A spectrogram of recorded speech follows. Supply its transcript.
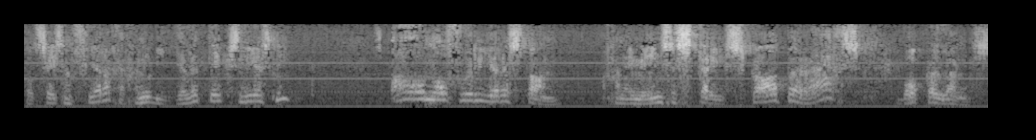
tot 46. Ek gaan nie die hele teks lees nie. As almal voor die Here staan, dan gaan hy mense skei, skape regs, bokke links.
